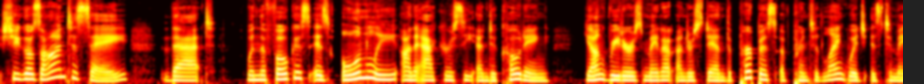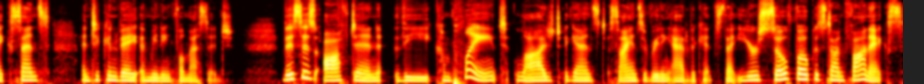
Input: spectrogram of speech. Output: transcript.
She goes on to say that when the focus is only on accuracy and decoding, young readers may not understand the purpose of printed language is to make sense and to convey a meaningful message. This is often the complaint lodged against science of reading advocates that you're so focused on phonics,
